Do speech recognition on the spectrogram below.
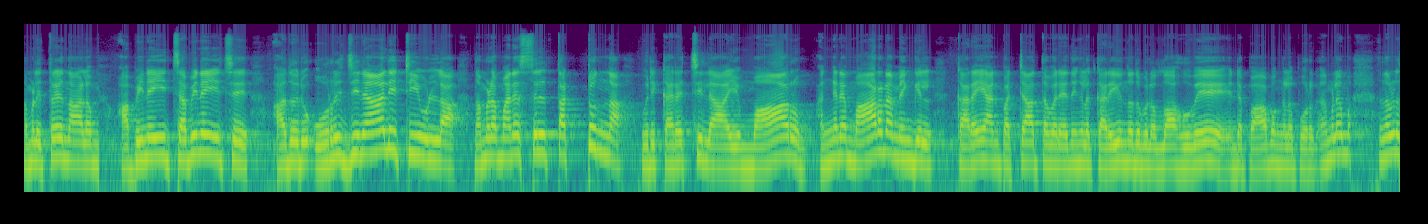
നമ്മൾ ഇത്രയും നാളും അഭിനയിച്ച് അഭിനയിച്ച് അതൊരു ഒറിജിനാലിറ്റിയുള്ള നമ്മുടെ മനസ്സിൽ തട്ടുന്ന ഒരു കരച്ചിലായി മാറും. അങ്ങനെ മാറണമെങ്കിൽ കരയാൻ പറ്റാത്തവരെ നിങ്ങൾ കരയുന്നത് പോലെ അള്ളാഹുവേ എന്റെ പാപങ്ങൾ പുറ നമ്മൾ നമ്മൾ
